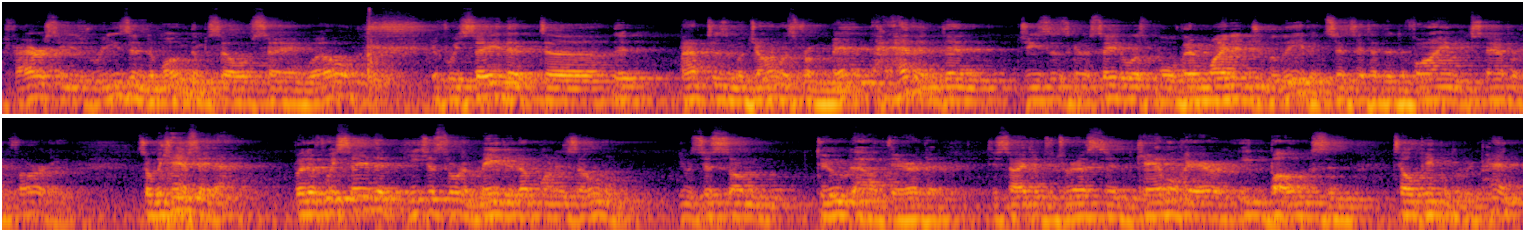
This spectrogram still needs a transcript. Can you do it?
the Pharisees reasoned among themselves, saying, Well, if we say that, uh, that baptism of John was from men, heaven, then Jesus is going to say to us, Well, then why didn't you believe it since it had the divine stamp of authority? So we can't say that. But if we say that he just sort of made it up on his own, he was just some dude out there that decided to dress in camel hair and eat bugs and tell people to repent,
